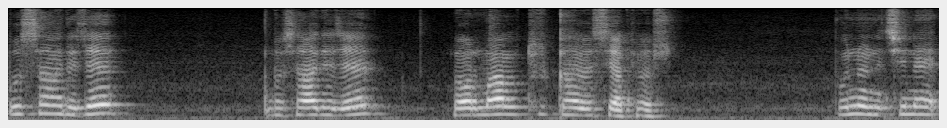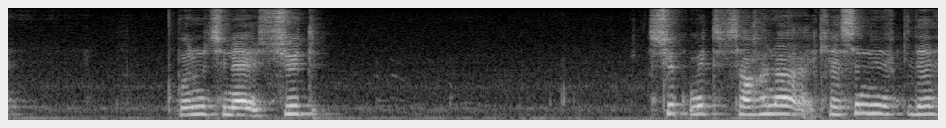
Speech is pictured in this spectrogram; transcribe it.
bu sadece bu sadece normal Türk kahvesi yapıyor. Bunun içine bunun içine süt süt müt sakına kesinlikle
